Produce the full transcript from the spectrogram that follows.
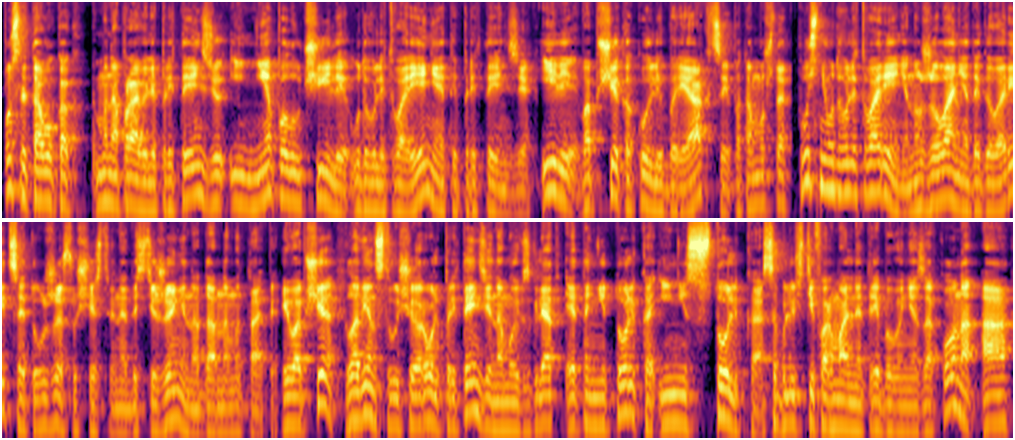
После того, как мы направили претензию и не получили удовлетворения этой претензии или вообще какой-либо реакции, потому что пусть не удовлетворение, но желание договориться это уже существенное достижение на данном этапе. И вообще главенствующая роль претензии, на мой взгляд, это не только и не столько соблюсти формальные требования закона, а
